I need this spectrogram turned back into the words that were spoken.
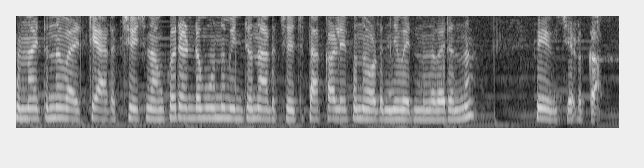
നന്നായിട്ടൊന്ന് വഴറ്റി അടച്ചു വെച്ച് നമുക്ക് രണ്ട് മൂന്ന് മിനിറ്റ് ഒന്ന് അടച്ചു വെച്ച് തക്കാളിയൊക്കെ ഒന്ന് ഉടഞ്ഞു വരുന്നത് വരെ ഒന്ന് വേവിച്ചെടുക്കാം.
